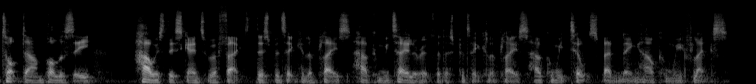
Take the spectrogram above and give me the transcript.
top-down policy, how is this going to affect this particular place? How can we tailor it for this particular place? How can we tilt spending? How can we flex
